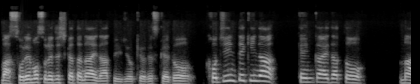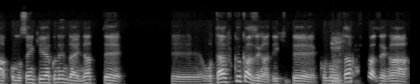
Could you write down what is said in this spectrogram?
まあ、それもそれで仕方ないなという状況ですけど、個人的な見解だと、まあ、この1900年代になって、えー、おたふく風ができて、このおたふく風が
